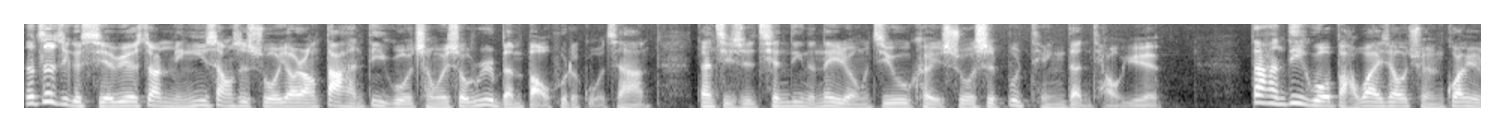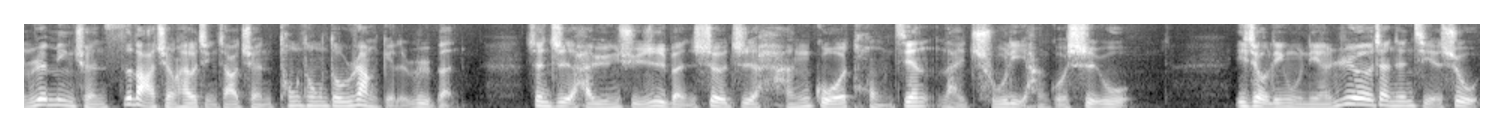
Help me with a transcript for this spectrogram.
那这几个协约虽然名义上是说要让大韩帝国成为受日本保护的国家，但其实签订的内容几乎可以说是不平等条约。大韩帝国把外交权、官员任命权、司法权还有警察权，通通都让给了日本，甚至还允许日本设置韩国统监来处理韩国事务。一九零五年日俄战争结束，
